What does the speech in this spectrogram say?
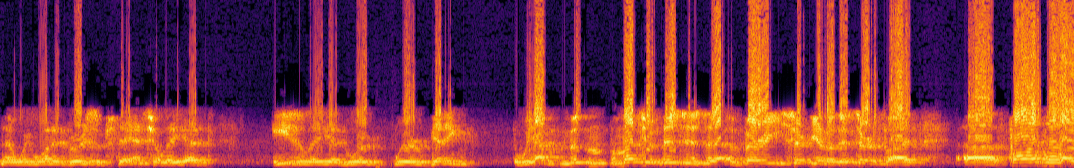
and we won it very substantially and easily, and we're we're getting. We have m- much of this is uh, very, you know, they're certified, uh, far more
